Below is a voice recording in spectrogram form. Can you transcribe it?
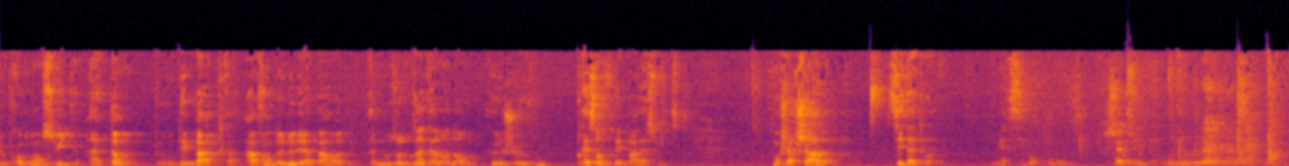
Nous prendrons ensuite un temps pour débattre avant de donner la parole à nos autres intervenants que je vous présenterai par la suite. Mon cher Charles, c'est à toi. Merci beaucoup. Cher Gilbert.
